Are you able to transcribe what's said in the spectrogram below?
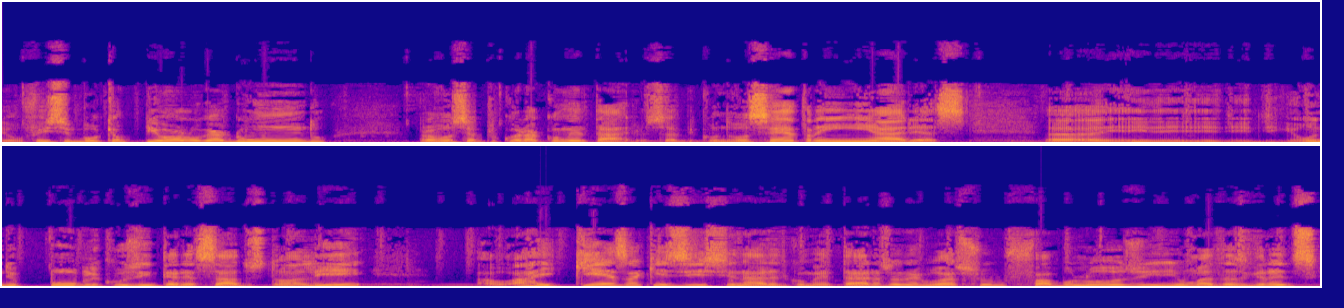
O Facebook é o pior lugar do mundo para você procurar comentários, sabe? Quando você entra em áreas uh, onde públicos interessados estão ali, a riqueza que existe na área de comentários é um negócio fabuloso e uma das grandes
